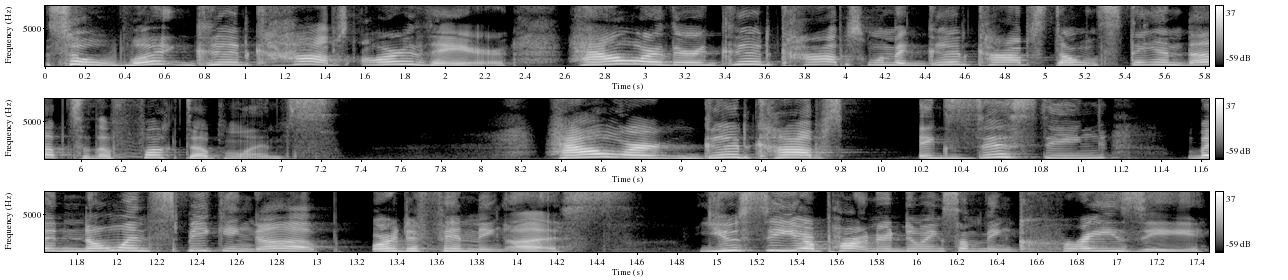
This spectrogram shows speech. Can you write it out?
So, what good cops are there? How are there good cops when the good cops don't stand up to the fucked up ones? How are good cops existing, but no one's speaking up or defending us? You see your partner doing something crazy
